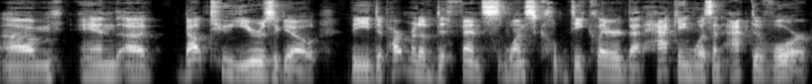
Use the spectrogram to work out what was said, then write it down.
Um, and, uh, about two years ago, the Department of Defense once cl- declared that hacking was an act of war,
